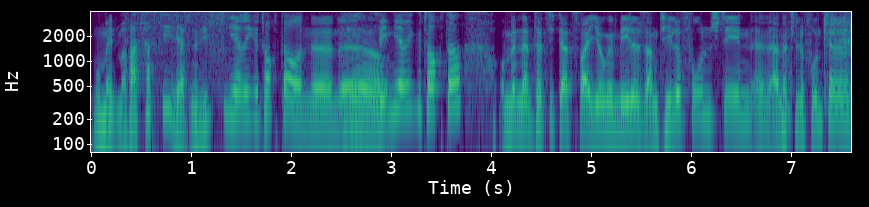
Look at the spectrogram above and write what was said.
Moment mal, was hat sie? Sie hat eine 17-jährige Tochter und eine, eine ja. 10-jährige Tochter. Und wenn dann plötzlich da zwei junge Mädels am Telefon stehen, äh, an der Telefonzelle,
